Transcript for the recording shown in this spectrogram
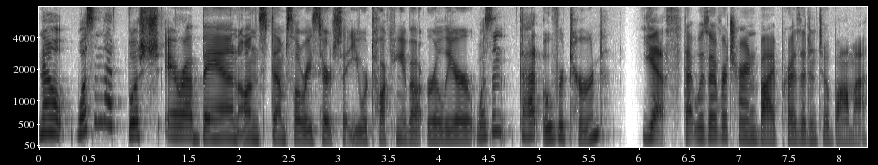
Now, wasn't that Bush era ban on stem cell research that you were talking about earlier, wasn't that overturned? Yes, that was overturned by President Obama.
